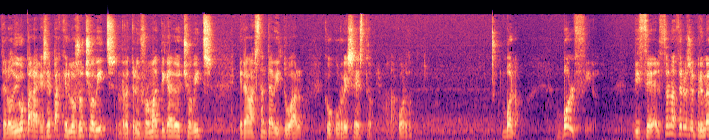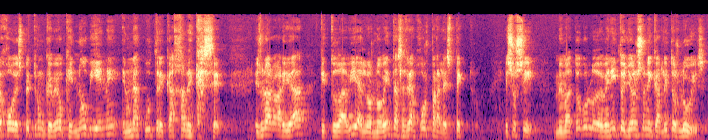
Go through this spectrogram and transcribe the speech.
te lo digo para que sepas que los 8 bits, retroinformática de 8 bits, era bastante habitual que ocurriese esto ¿de acuerdo? Bueno, Bolfield. Dice, el Zona Cero es el primer juego de Spectrum que veo que no viene en una cutre caja de cassette. Es una barbaridad que todavía en los 90 salían juegos para el Spectrum. Eso sí, me mató con lo de Benito Johnson y Carlitos Lewis.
